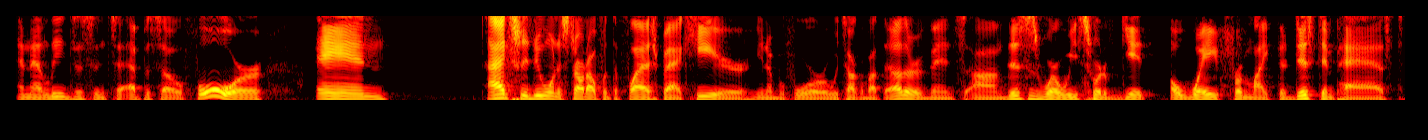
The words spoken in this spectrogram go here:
and that leads us into episode four. And I actually do want to start off with the flashback here, you know, before we talk about the other events. Um, this is where we sort of get away from like the distant past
